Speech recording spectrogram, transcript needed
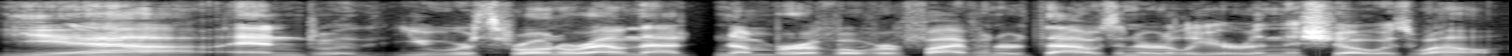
Yeah, and you were throwing around that number of over 500,000 earlier in the show as well.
